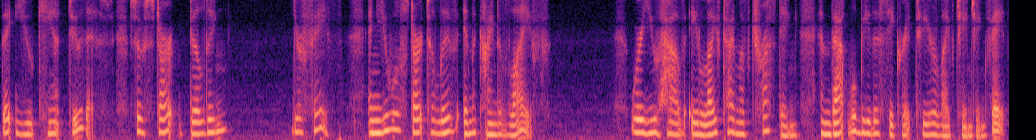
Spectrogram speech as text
that you can't do this. So start building your faith and you will start to live in the kind of life where you have a lifetime of trusting and that will be the secret to your life-changing faith.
